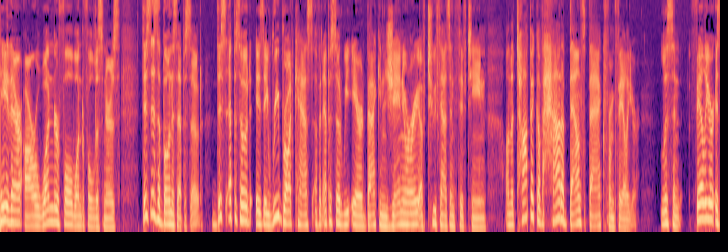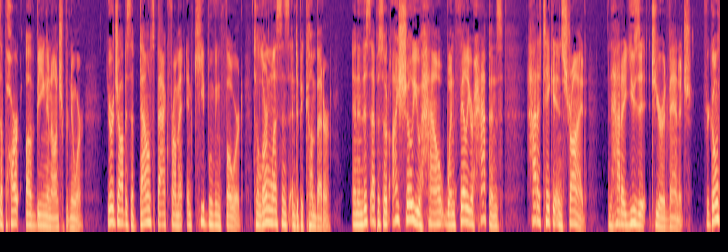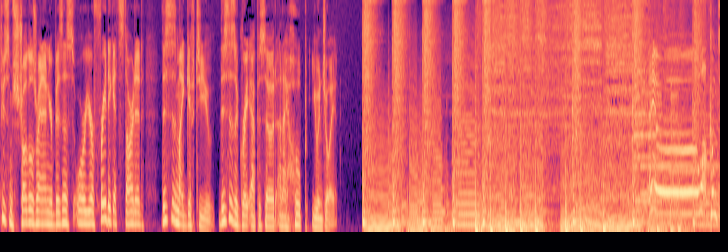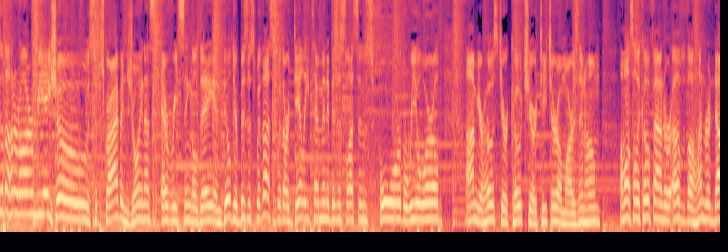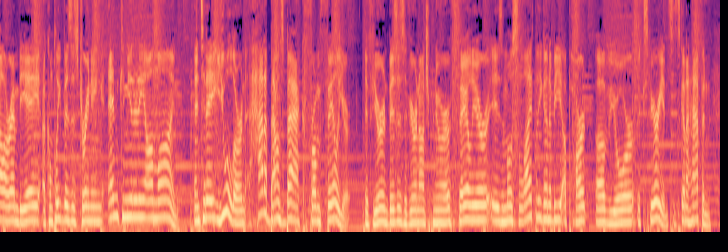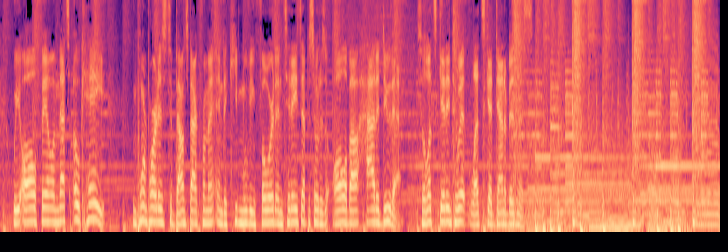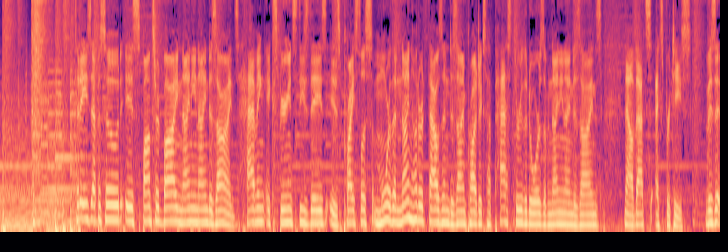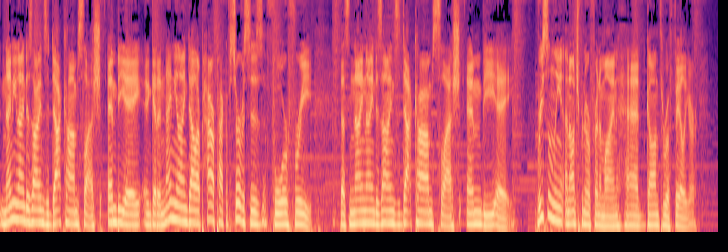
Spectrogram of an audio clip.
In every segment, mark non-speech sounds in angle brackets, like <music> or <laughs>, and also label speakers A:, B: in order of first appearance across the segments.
A: Hey there, our wonderful, wonderful listeners. This is a bonus episode. This episode is a rebroadcast of an episode we aired back in January of 2015 on the topic of how to bounce back from failure. Listen, failure is a part of being an entrepreneur. Your job is to bounce back from it and keep moving forward, to learn lessons and to become better. And in this episode, I show you how, when failure happens, how to take it in stride and how to use it to your advantage. If you're going through some struggles right now in your business or you're afraid to get started, this is my gift to you. This is a great episode, and I hope you enjoy it. Welcome to the $100 MBA Show. Subscribe and join us every single day and build your business with us with our daily 10 minute business lessons for the real world. I'm your host, your coach, your teacher, Omar Zenhom. I'm also the co founder of the $100 MBA, a complete business training and community online. And today you will learn how to bounce back from failure. If you're in business, if you're an entrepreneur, failure is most likely going to be a part of your experience. It's going to happen. We all fail, and that's okay. The important part is to bounce back from it and to keep moving forward. And today's episode is all about how to do that. So let's get into it. Let's get down to business. Today's episode is sponsored by 99 Designs. Having experience these days is priceless. More than 900,000 design projects have passed through the doors of 99 Designs. Now that's expertise. Visit 99designs.com slash MBA and get a $99 power pack of services for free. That's 99designs.com slash MBA. Recently, an entrepreneur friend of mine had gone through a failure.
